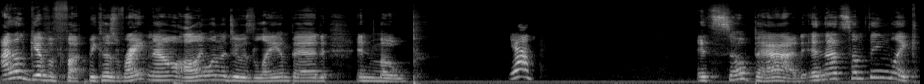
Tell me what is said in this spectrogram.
I don't give a fuck because right now all I want to do is lay in bed and mope. Yeah, It's so bad. And that's something like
